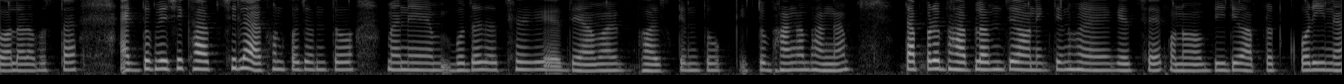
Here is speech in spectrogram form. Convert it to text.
গলার অবস্থা একদম বেশি খারাপ ছিল। এখন পর্যন্ত মানে বোঝা যাচ্ছে যে আমার ভয়েস কিন্তু একটু ভাঙা ভাঙা। তারপরে ভাবলাম যে অনেক দিন হয়ে গেছে, কোনো ভিডিও আপলোড করি না।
